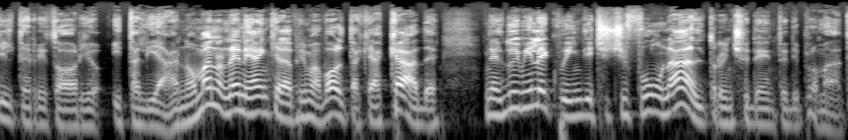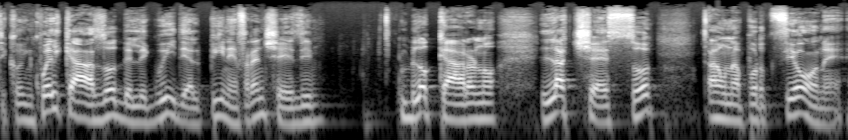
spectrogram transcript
il territorio italiano, ma non è neanche la prima volta che accade. Nel 2015 ci fu un altro incidente diplomatico, in quel caso delle guide alpine francesi bloccarono l'accesso a una porzione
